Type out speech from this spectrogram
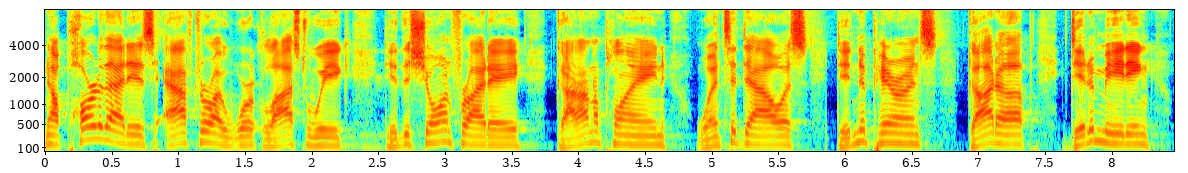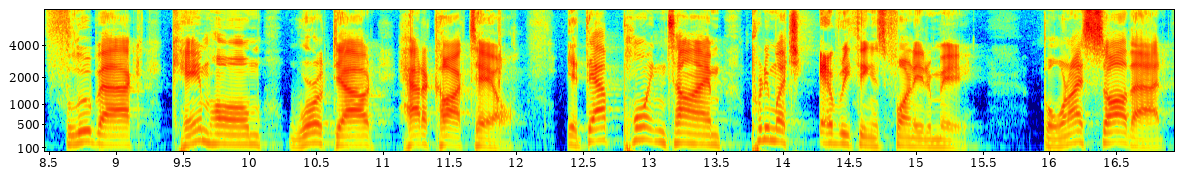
Now, part of that is after I worked last week, did the show on Friday, got on a plane, went to Dallas, did an appearance, got up, did a meeting, flew back, came home, worked out, had a cocktail. At that point in time, pretty much everything is funny to me. But when I saw that,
